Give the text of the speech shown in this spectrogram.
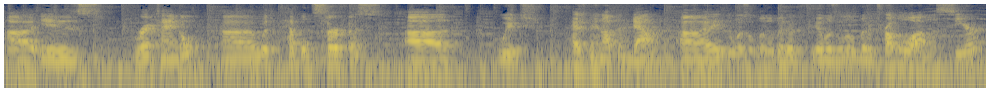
uh, is rectangle uh, with pebbled surface, uh, which has been up and down. Uh, it was a little bit of it was a little bit of trouble on the sear,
